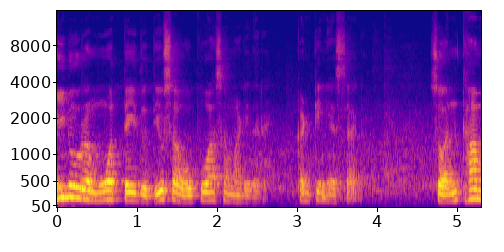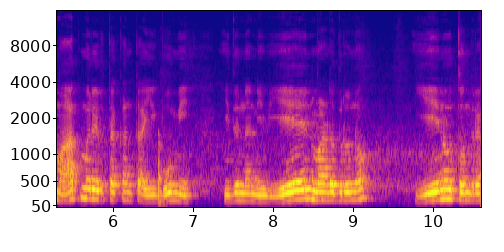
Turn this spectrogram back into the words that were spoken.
ಐನೂರ ಮೂವತ್ತೈದು ದಿವಸ ಉಪವಾಸ ಮಾಡಿದ್ದಾರೆ ಕಂಟಿನ್ಯೂಸ್ ಆಗಿ. ಸೊ ಅಂಥ ಮಹಾತ್ಮರಿರ್ತಕ್ಕಂಥ ಈ ಭೂಮಿ, ಇದನ್ನು ನೀವು ಏನು ಮಾಡಿದ್ರೂ ಏನೂ ತೊಂದರೆ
